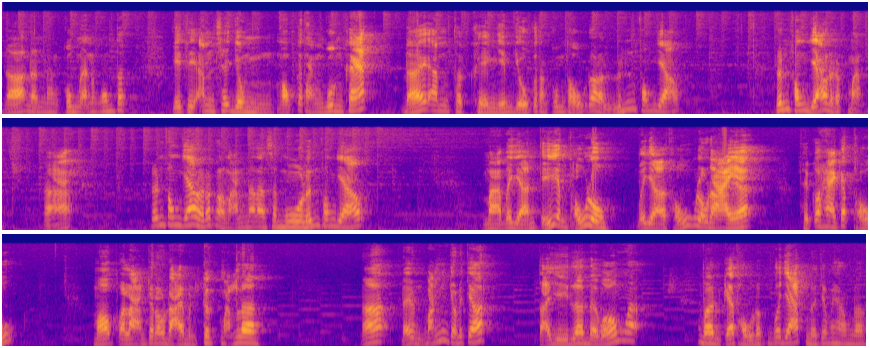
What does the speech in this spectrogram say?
Đó, nên thằng cung này nó không thích. Vậy thì anh sẽ dùng một cái thằng quân khác để anh thực hiện nhiệm vụ của thằng cung thủ, đó là lính phóng giáo lính phóng giáo này rất mạnh. Đó. Lính phóng giáo là rất là mạnh, nên anh sẽ mua lính phóng giáo. Mà bây giờ anh chỉ em thủ luôn. Bây giờ thủ lâu đài á, thì có hai cách thủ. Một là làm cho lâu đài mình cực mạnh lên. Đó, để mình bắn cho nó chết. Tại vì lên đời 4 á, bên kẻ thù nó cũng có giáp nữa chứ phải không đâu.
